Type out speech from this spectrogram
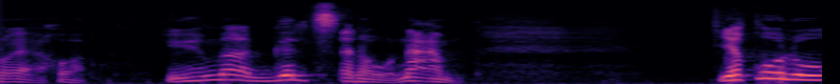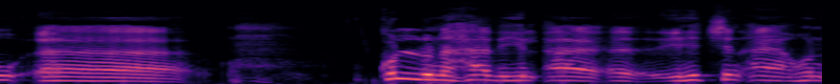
ነው ያ እኸዋ ይህማ ግልጽ ነው ናም يقول آه كلنا هذه الآية ይህችን አያ አሁን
